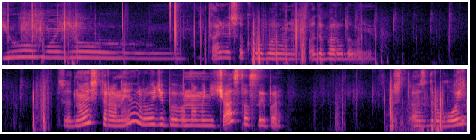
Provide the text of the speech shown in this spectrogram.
Ё-моё! Деталь высокого оборудования. оборудования. З одної сторони, вроді би, вона мені часто сипе, а з, а з другої.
